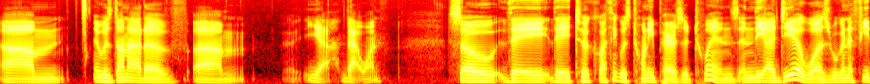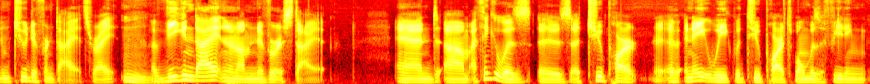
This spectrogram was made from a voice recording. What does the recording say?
Um, it was done out of um, yeah, that one. So they they took I think it was 20 pairs of twins, and the idea was we're going to feed them two different diets, right? A vegan diet and an omnivorous diet. And um, I think it was it was a two part, an eight week with two parts. One was a feeding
